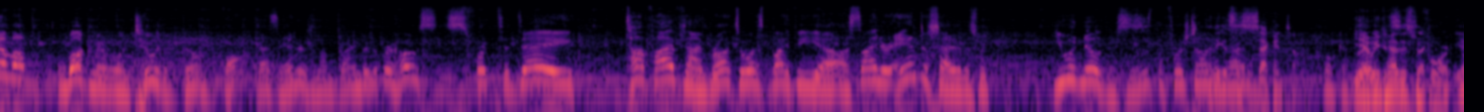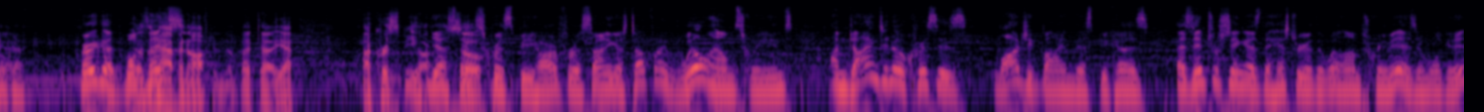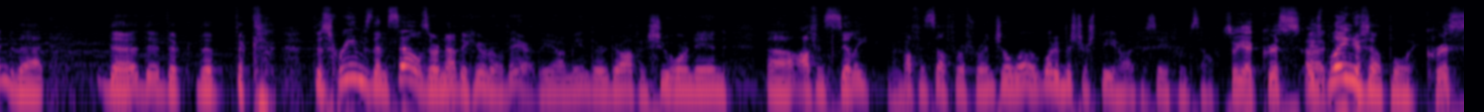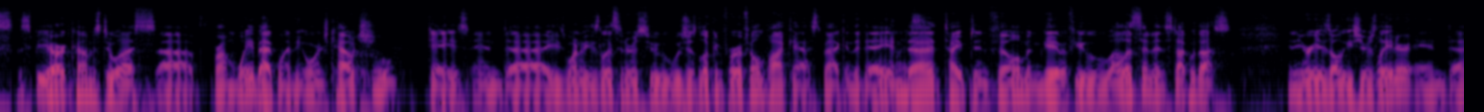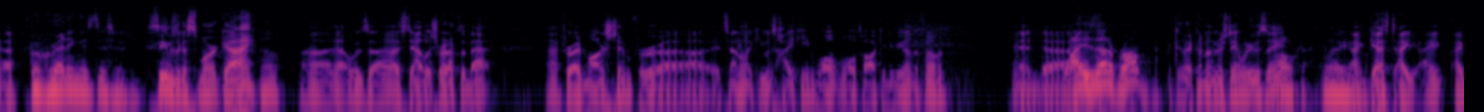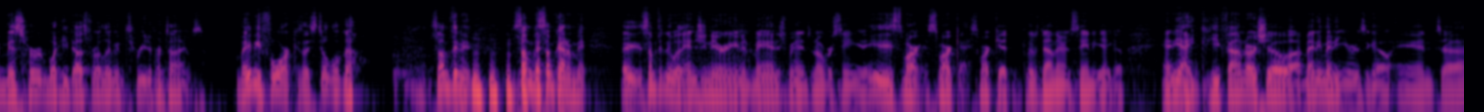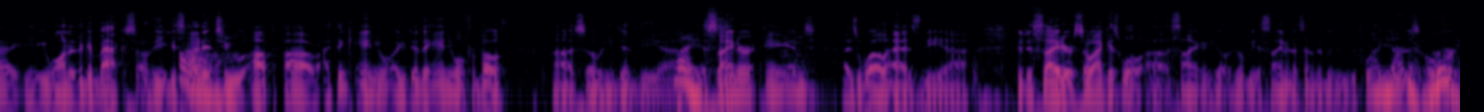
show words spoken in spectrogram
Give up! Welcome everyone to the Film Vault. That's Anders and I'm Bryan Bishop, our hosts for today. Top five time brought to us by the uh, assigner and decider this week. You would know this. Is this the first time? I think you've it's the it? second time. Okay. Yeah, we've had this second- before. Yeah. Okay. Very good. Well, Doesn't thanks. happen often, though, but uh, yeah. Uh, Chris Spehar. Yes, so, thanks, Chris Spehar, for assigning us top five Wilhelm screams. I'm dying to know Chris's logic behind this because, as interesting as the history of the Wilhelm scream is, and we'll get into that, the the the the the, the screams themselves are neither here nor there. You know what I mean? They're they're often shoehorned in, uh, often silly, Mm-hmm. often self-referential. What, what did Mr. Spehar have to say for himself? So yeah, Chris. Uh, Explain yourself, boy. Chris Spehar comes to us uh, from way back when the Orange Couch Ooh. days, and uh, he's one of these listeners who was just looking for a film podcast back in the day, and Nice. uh, typed in film and gave a few a listen and stuck with us. And here he is all these years later, and uh, Regretting his decision. seems like a smart guy. Oh. Uh, that was uh, established right off the bat. After I admonished him for, uh, uh, it sounded like he was hiking while while talking to me on the phone, and uh, Why is that a problem? because I couldn't understand what he was saying. Oh, okay. And Well, I, I guessed I, I I misheard what he does for a living three different times, maybe four, because I still don't know. Something, some some kind of ma- something to do with engineering and management and overseeing. He's smart, smart guy, smart kid. Lives down there in San Diego, and yeah, he, he found our show uh, many many years ago, and uh, he wanted to give back, so he decided Aw. to up. Uh, I think annual. He did the annual for both. Uh, so he did the, uh, Nice. the assigner and as well as the uh, the decider. So I guess we'll uh, assign. He'll, he'll be assigning us another movie before the year Another is over.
